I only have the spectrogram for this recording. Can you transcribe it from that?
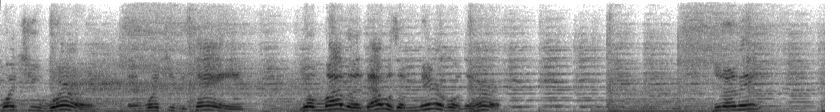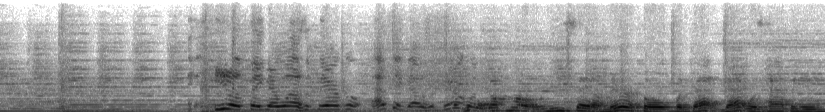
what you were and what you became, your mother, that was a miracle to her. You know what I mean? You don't think that was a miracle? I think that was a miracle. to her. don't know when you say a miracle, but that that was happening.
